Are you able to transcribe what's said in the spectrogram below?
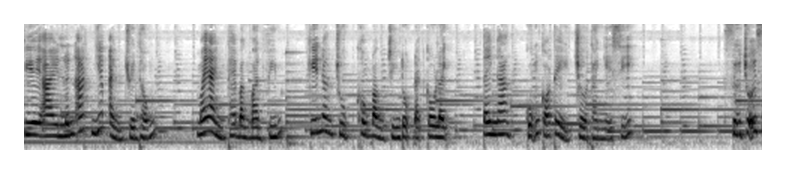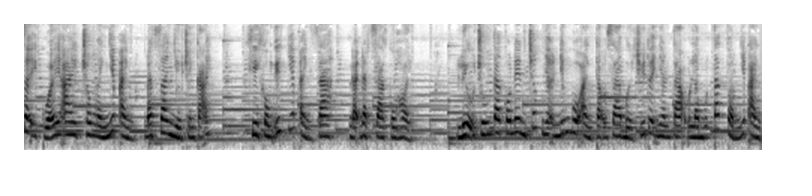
khi AI lấn át nhiếp ảnh truyền thống. Máy ảnh thay bằng bàn phím, kỹ năng chụp không bằng trình độ đặt câu lệnh, tay ngang cũng có thể trở thành nghệ sĩ. Sự trỗi dậy của AI trong ngành nhiếp ảnh đặt ra nhiều tranh cãi, khi không ít nhiếp ảnh gia đã đặt ra câu hỏi liệu chúng ta có nên chấp nhận những bộ ảnh tạo ra bởi trí tuệ nhân tạo là một tác phẩm nhiếp ảnh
